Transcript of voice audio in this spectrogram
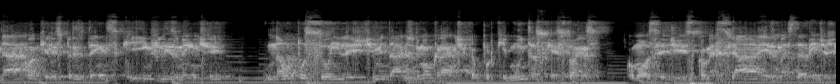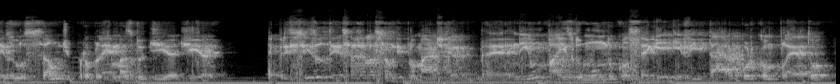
lidar com aqueles presidentes que, infelizmente, não possuem legitimidade democrática, porque muitas questões, como você diz, comerciais, mas também de resolução de problemas do dia a dia, é preciso ter essa relação diplomática. É, nenhum país do mundo consegue evitar por completo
